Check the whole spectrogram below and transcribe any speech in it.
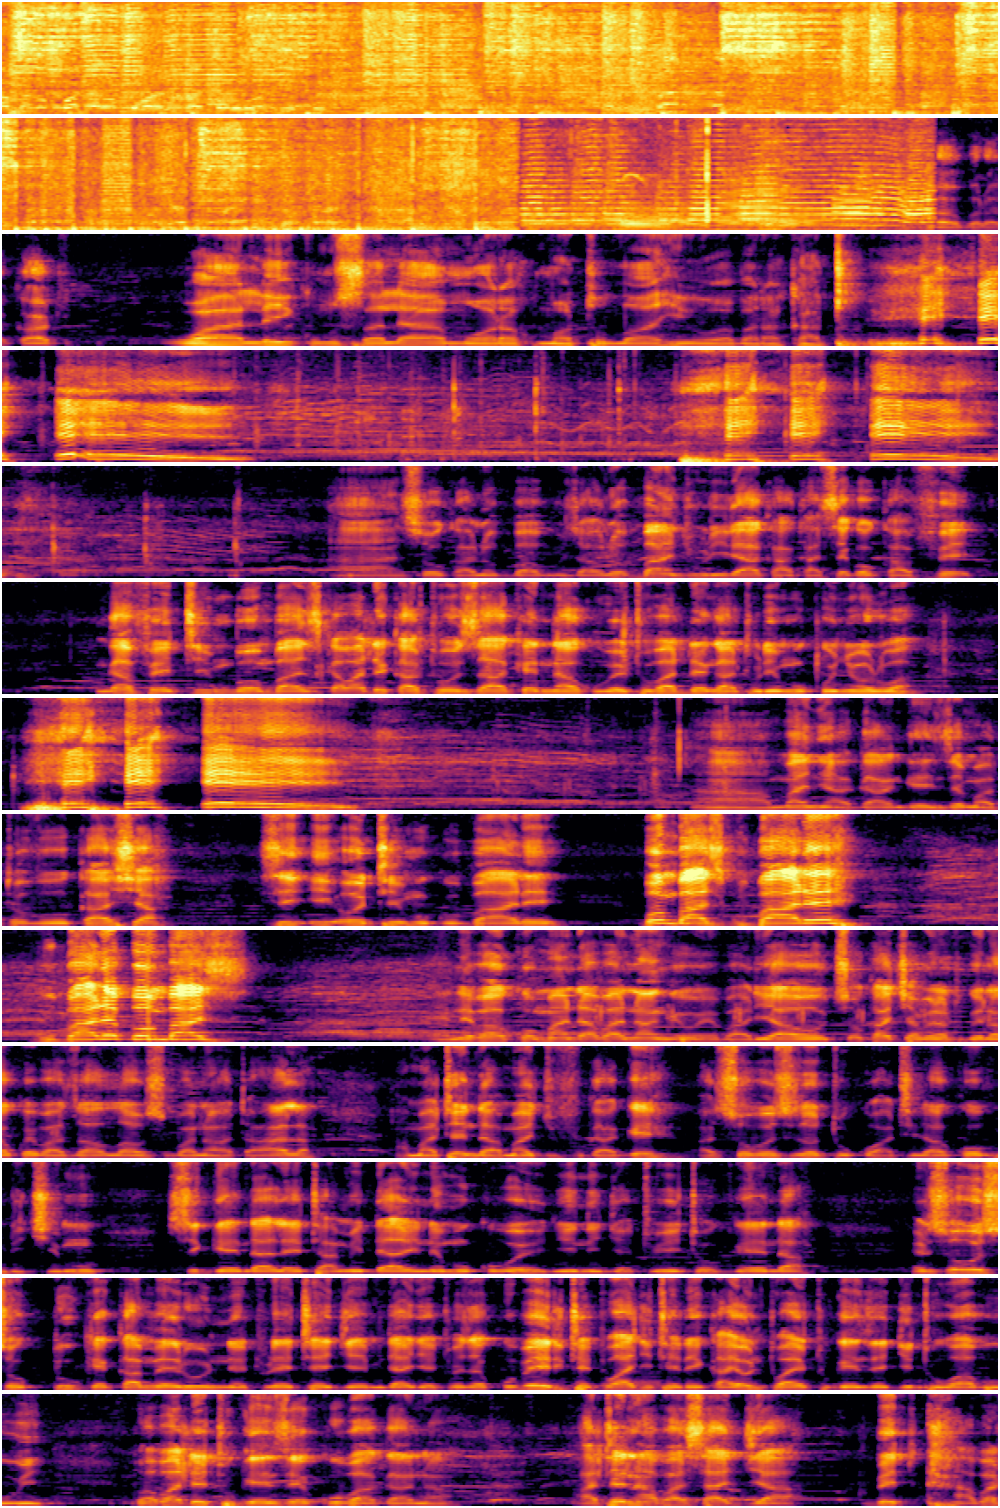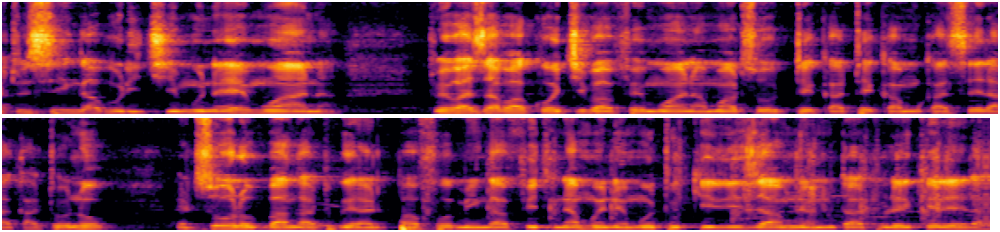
kamala okukwatako ku baana batowa barakatu Waalaikum salam wa rahmatullahi wa barakatuh. Ah, nsooka nobabuuza nobanjulira ako akaseko kaffe nga ffe timu bombers kabadde katuozaako ennaku bwe tubadde nga tuli mu kunyolwa Ah, amannya agange nze matovu kasha ceo timu gubaale bombers gubaale gubaale bombers Eh, ne bakomanda banange we bali awo. Kisooka kyabera tugenda kwebaza allahu subhanahu wataala amatenda amajufu gage asobozesa otukwatirako buli kimu. Sigenda leeta midaali ne mukubo enyini gye tuyita okgenda erisobosa okutuuka e cameroon ne tuleeta egyo emidaali gye tuweze kuba eri tetwagiterekayo ntwali tugenze gituwa buwi twabadde tugenze kubagana. Ate n'abasajja abatusinga buli kimu naye mwana twebaza bakoki baffe mwana mwatusobola otuteekateeka mu kaseera katono ne tusobola obba nga tugenda tupafominga fit nammwe ne mutukkiririzaamu ne mutatulekerera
